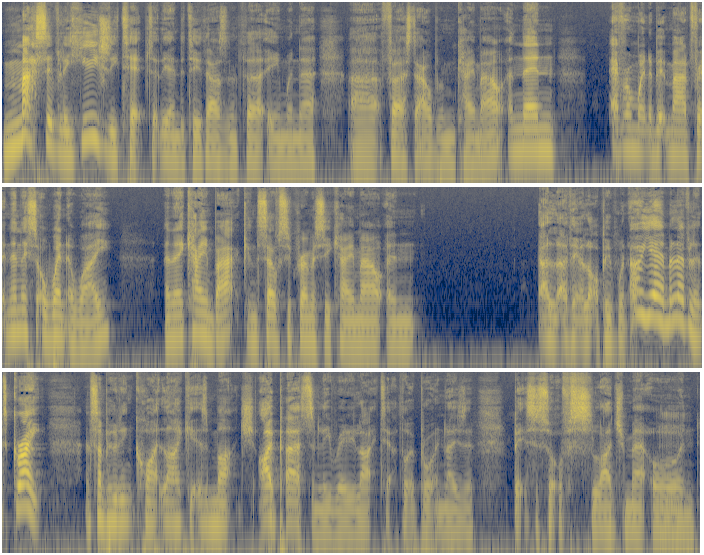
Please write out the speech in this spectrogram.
massively, hugely tipped at the end of 2013 when their uh, first album came out, and then everyone went a bit mad for it, and then they sort of went away, and they came back, and Self Supremacy came out, and I think a lot of people went, "Oh yeah, Malevolence, great." And some people didn't quite like it as much. I personally really liked it. I thought it brought in loads of bits of sort of sludge metal and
